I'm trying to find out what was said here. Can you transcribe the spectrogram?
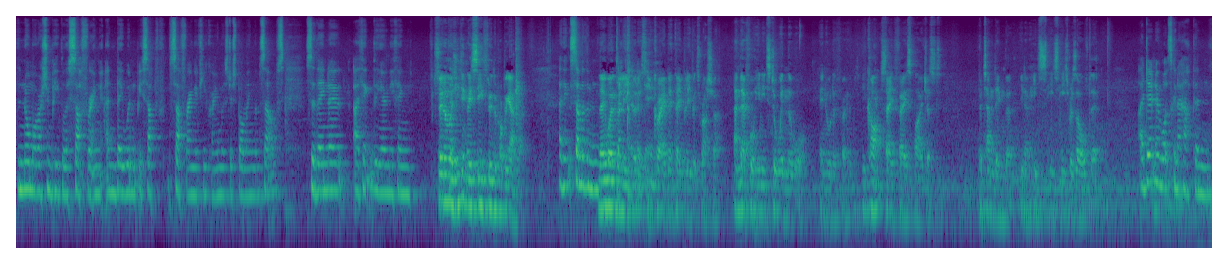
the normal Russian people are suffering, and they wouldn't be suff- suffering if Ukraine was just bombing themselves. So they know. I think the only thing So in other words, you think they see through the propaganda? I think some of them They won't believe that it's do. Ukraine if they believe it's Russia, and therefore he needs to win the war in order for him. He can't save face by just pretending that you know he's he's he's resolved it. I don't know what's going to happen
